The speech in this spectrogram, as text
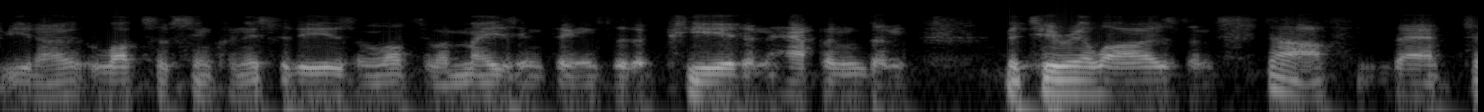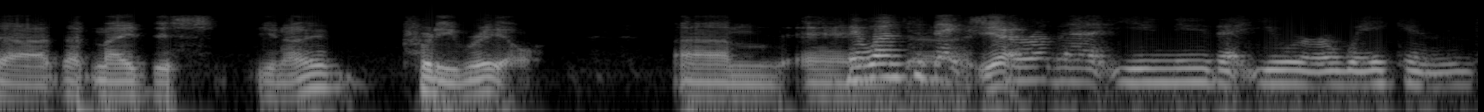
you know lots of synchronicities and lots of amazing things that appeared and happened and materialized and stuff that uh, that made this you know pretty real. Um, and, they wanted to uh, make yeah. sure that you knew that you were awakened,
